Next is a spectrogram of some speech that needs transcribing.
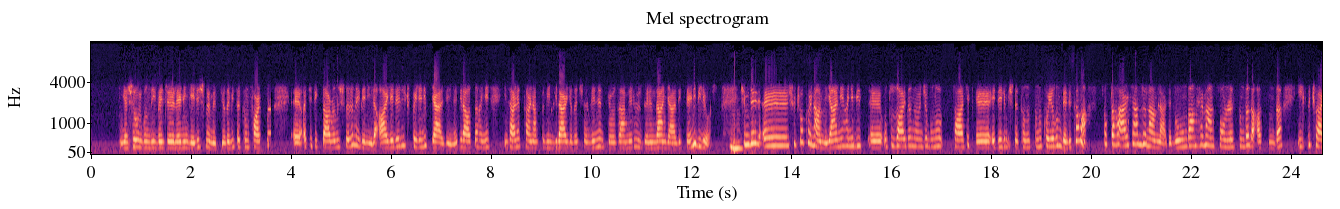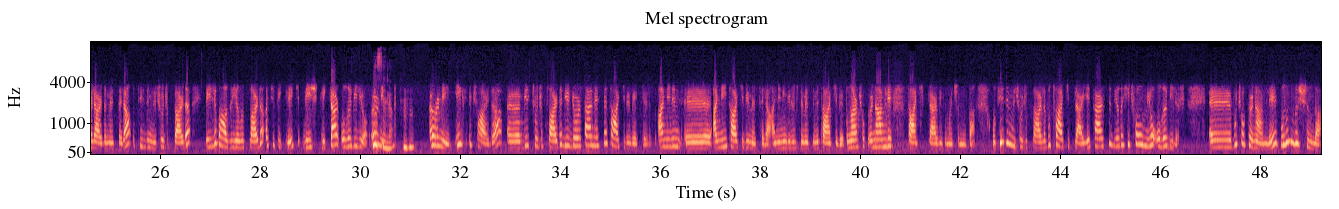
yaşa uygun dil becerilerinin gelişmemesi ya da bir takım farklı e, atipik davranışları nedeniyle ailelerin şüphelenip geldiğini biraz da hani internet kaynaklı bilgiler ya da çevrenin gözlemleri üzerinden geldiklerini biliyoruz. Hı hı. Şimdi e, şu çok önemli yani hani biz e, 30 aydan önce bunu takip e, edelim işte tanısını koyalım dedik ama çok daha erken dönemlerde doğumdan hemen sonrasında da aslında ilk 3 aylarda mesela otizmli çocuklarda belli bazı yanıtlarda atipiklik, değişiklikler olabiliyor. Örneğin Mesela. Örneğin ilk 3 ayda e, biz çocuklarda bir görsel nesne takibi bekleriz. Annenin e, anneyi takibi mesela, annenin gülümsemesini takibi. Bunlar çok önemli takipler bizim açımızdan. Otizmli çocuklarla bu takipler yetersiz ya da hiç olmuyor olabilir. E, bu çok önemli. Bunun dışında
